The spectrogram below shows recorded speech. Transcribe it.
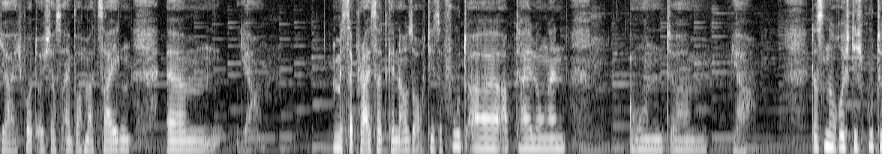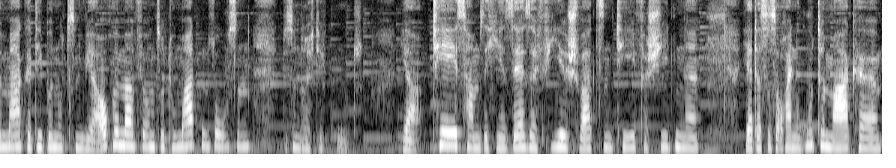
ja, ich wollte euch das einfach mal zeigen. Ähm, ja, Mr. Price hat genauso auch diese Food-Abteilungen und ähm, ja, das ist eine richtig gute Marke, die benutzen wir auch immer für unsere Tomatensoßen. Die sind richtig gut. Ja, Tees haben sie hier sehr, sehr viel, schwarzen Tee, verschiedene. Ja, das ist auch eine gute Marke.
